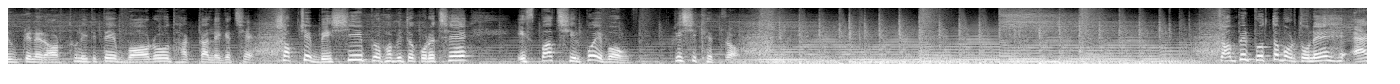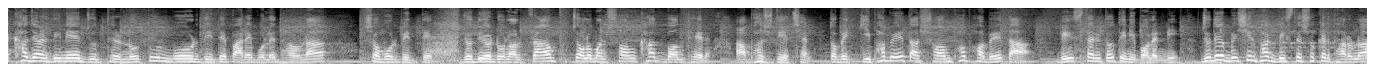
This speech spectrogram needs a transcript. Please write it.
ইউক্রেনের অর্থনীতিতে বড় ধাক্কা লেগেছে। সবচেয়ে বেশি প্রভাবিত করেছে ইস্পাত শিল্প এবং কৃষিক্ষেত্র। ট্রাম্পের প্রত্যাবর্তনে এক হাজার দিনে যুদ্ধের নতুন মোড় দিতে পারে বলে ধারণা সমরবিদদের। যদিও ডোনাল্ড ট্রাম্প চলমান সংঘাত বন্ধের আভাস দিয়েছেন, তবে কীভাবে তা সম্ভব হবে তা বিস্তারিত তিনি বলেননি। যদিও বেশিরভাগ বিশ্লেষকের ধারণা,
